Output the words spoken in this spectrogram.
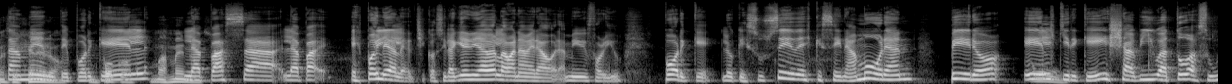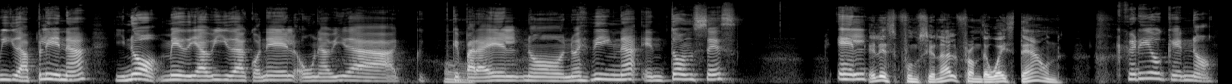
Exactamente, porque poco, él la pasa. La pa- Spoiler alert, chicos. Si la quieren ir a ver, la van a ver ahora. Me Before You. Porque lo que sucede es que se enamoran, pero él Uh. quiere que ella viva toda su vida plena y no media vida con él o una vida que Oh. para él no, no es digna. Entonces, él Él es funcional from the waist down. Creo que no.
